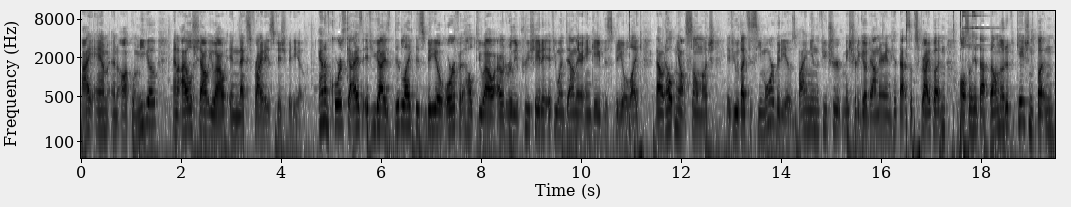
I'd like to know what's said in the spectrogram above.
I am an Aquamigo, and I will shout you out in next Friday's fish video. And of course, guys, if you guys did like this video or if it helped you out, I would really appreciate it if you went down there and gave this video a like. That would help me out so much. If you would like to see more videos by me in the future, make sure to go down there and hit that subscribe button. Also hit that bell notifications button.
